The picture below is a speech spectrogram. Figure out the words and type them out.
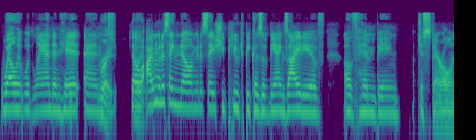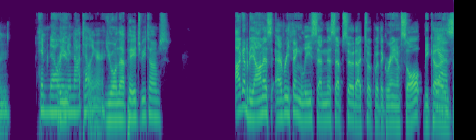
well it would land and hit. And Right, so right. I'm gonna say no. I'm gonna say she puked because of the anxiety of of him being just sterile and him knowing you- and not telling her. You on that page, B Toms? I got to be honest, everything Lee said in this episode I took with a grain of salt because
